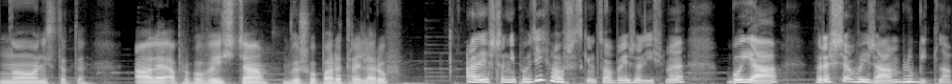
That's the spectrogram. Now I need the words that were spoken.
No, niestety. Ale a propos wyjścia, wyszło parę trailerów. Ale jeszcze nie powiedzieliśmy o wszystkim, co obejrzeliśmy, bo ja wreszcie obejrzałam Blue Beetla.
